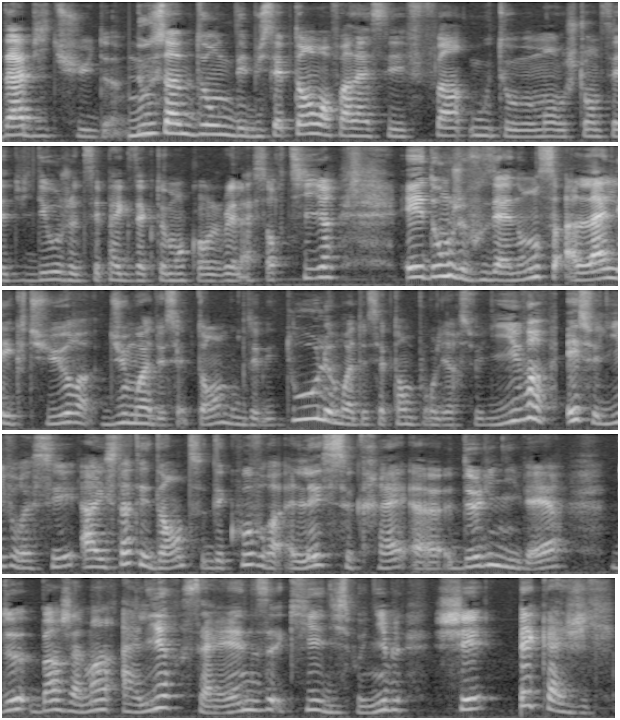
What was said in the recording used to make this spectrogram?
d'habitude. Nous sommes donc début septembre, enfin là c'est fin août au moment où je tourne cette vidéo, je ne sais pas exactement quand je vais la sortir. Et donc je vous annonce la lecture du mois de septembre, vous avez tout le mois de septembre pour lire ce livre. Et ce livre c'est Aristote et Dante découvrent les secrets euh, de l'univers de Benjamin Alir Saenz qui est disponible chez PKJ.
